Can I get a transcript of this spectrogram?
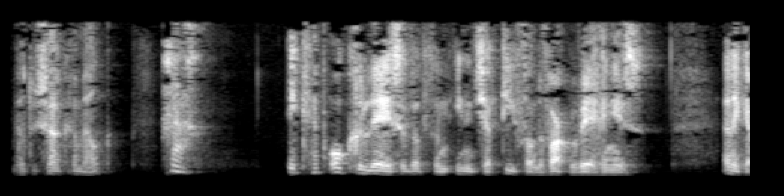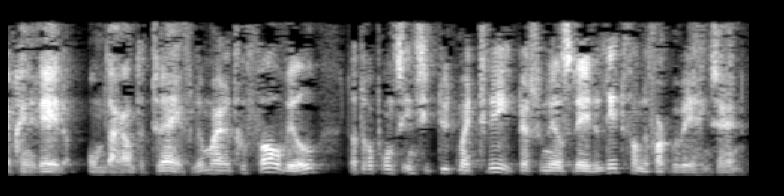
Wilt u suiker en melk? Graag. Ik heb ook gelezen dat het een initiatief van de vakbeweging is. En ik heb geen reden om daaraan te twijfelen, maar het geval wil dat er op ons instituut maar twee personeelsleden lid van de vakbeweging zijn.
